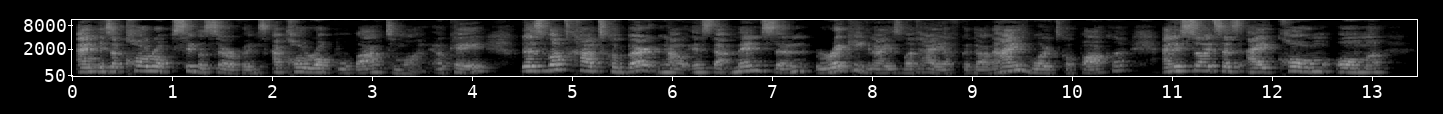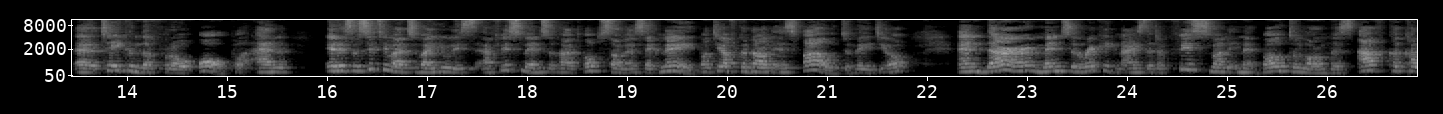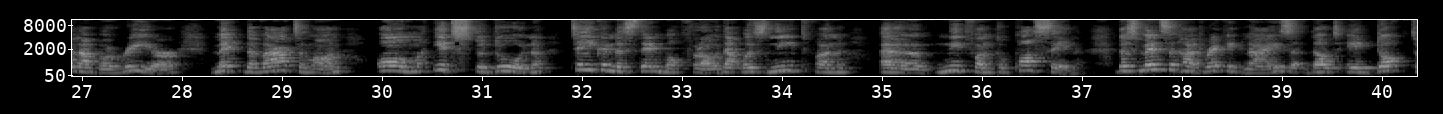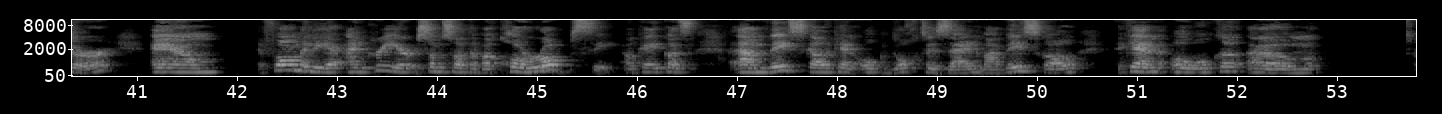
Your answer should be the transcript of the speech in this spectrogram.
En is een corrupt civil servant, a corrupt waterman? Okay? Dus wat gaat gebeuren nou is dat mensen recognize wat hij heeft gedaan. Hij wordt gepakt en is zoiets als hij komt om uh, teken de vrouw op. And it is a situatie waar jullie vis mensen gaat opstaan en zeggen nee, wat je hebt gedaan is fout, weet je. En there, mensen recognized that a visman in het buitenland dus heeft collaboreren met de waterman om iets te doen tegen de steenbokvrouw. Dat was niet van, uh, niet van toepassing. Dus mensen gaan recognize dat een dokter um, formuleer and create some sort of a corruptie. Okay, because um, weeskal kan ook dochter zijn, maar weeskal kan ook um,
